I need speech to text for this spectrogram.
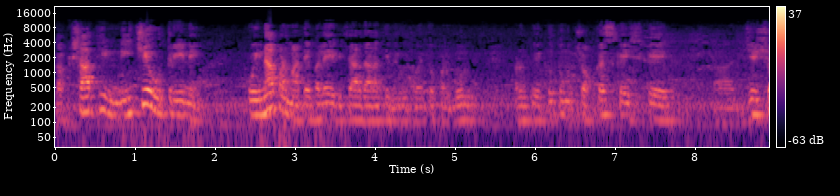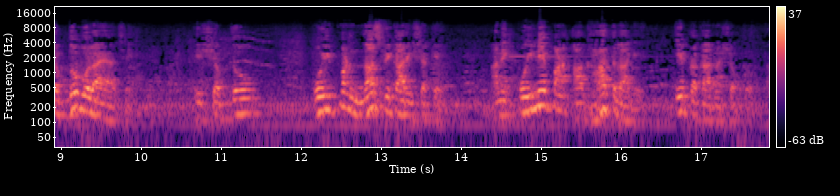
કક્ષાથી નીચે ઉતરીને કોઈના પણ માટે ભલે એ વિચારધારાથી વિરુદ્ધ હોય તો પણ બોલું. પરંતુ એટલું તો હું ચોક્કસ કહીશ કે જે શબ્દો બોલાયા છે, એ શબ્દો કોઈ પણ ન સ્વીકારી શકે અને કોઈને પણ આઘાત લાગે એ પ્રકારના શબ્દો હતા.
